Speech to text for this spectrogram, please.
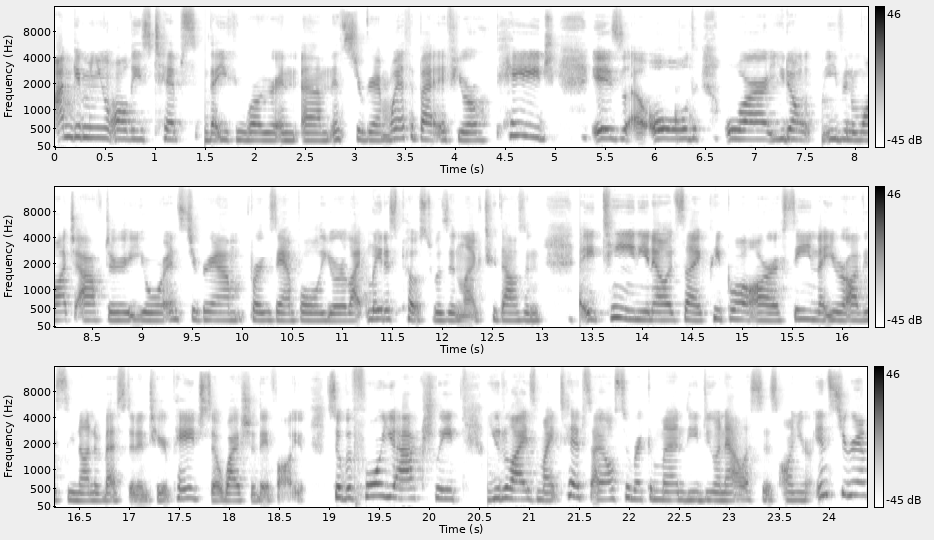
I'm giving you all these tips that you can grow your um, Instagram with. But if your page is old or you don't even watch after your Instagram, for example, example, your like latest post was in like 2018, you know, it's like people are seeing that you're obviously not invested into your page, so why should they follow you? So before you actually utilize my tips, I also recommend you do analysis on your Instagram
